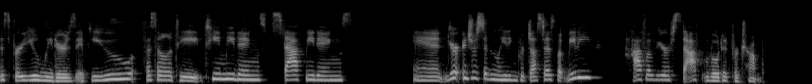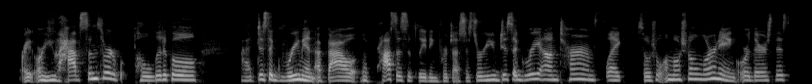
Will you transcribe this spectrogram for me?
is for you leaders. If you facilitate team meetings, staff meetings, and you're interested in leading for justice, but maybe half of your staff voted for Trump, right? Or you have some sort of political uh, disagreement about the process of leading for justice, or you disagree on terms like social emotional learning, or there's this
